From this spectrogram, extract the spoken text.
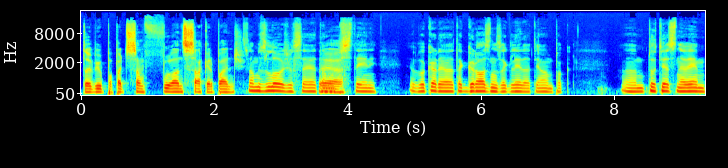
To je bil pa pač sam full-on sucker punch. sam zložil se je tam Ja. yeah. ob steni. Je bilo kar eh, tako grozno za gledati, ja, ampak um, tudi jaz ne vem.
